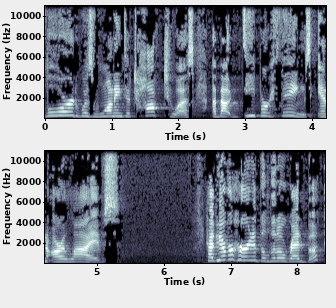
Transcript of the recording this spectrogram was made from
Lord was wanting to talk to us about deeper things in our lives. Have you ever heard of the Little Red Book?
